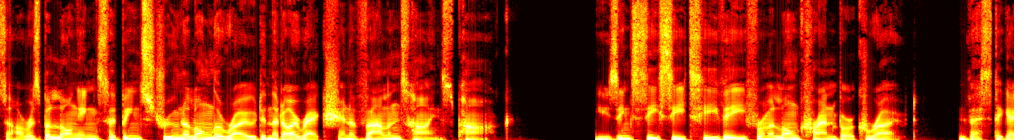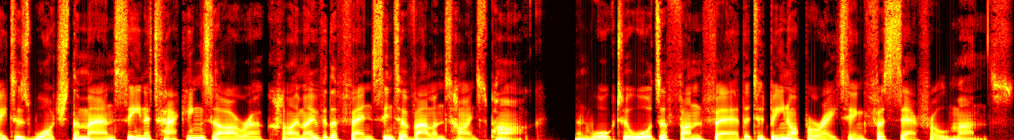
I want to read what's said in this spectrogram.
Zara's belongings had been strewn along the road in the direction of Valentine's Park. Using CCTV from along Cranbrook Road, investigators watched the man seen attacking Zara climb over the fence into Valentine's Park and walked towards a fun fair that had been operating for several months.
